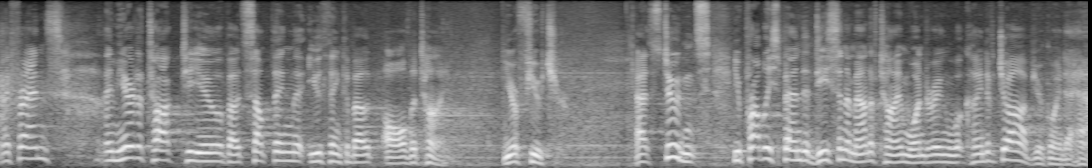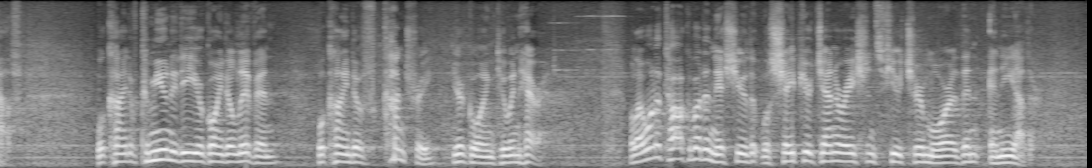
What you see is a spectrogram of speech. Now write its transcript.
My friends, I'm here to talk to you about something that you think about all the time, your future. As students, you probably spend a decent amount of time wondering what kind of job you're going to have, what kind of community you're going to live in, what kind of country you're going to inherit. Well, I want to talk about an issue that will shape your generation's future more than any other,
